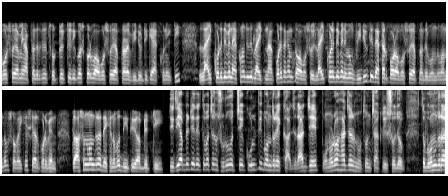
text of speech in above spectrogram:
অবশ্যই আমি আপনাদেরকে ছোট্ট একটি রিকোয়েস্ট করব। অবশ্যই আপনারা ভিডিওটিকে এখনই একটি লাইক করে দেবেন। এখনও যদি লাইক না করে থাকেন, তো অবশ্যই লাইক করে দেবেন এবং ভিডিওটি দেখার পর অবশ্যই আপনাদের বন্ধু বান্ধব সবাইকে শেয়ার করবেন। তো আসুন বন্ধুরা, দেখে নেব দ্বিতীয় আপডেটটি দ্বিতীয় আপডেটটি দেখতে পাচ্ছেন, শুরু হচ্ছে কুলপি বন্দরের কাজ। রাজ্যে পনেরো হাজার নতুন চাকরির সুযোগ। তো বন্ধুরা,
